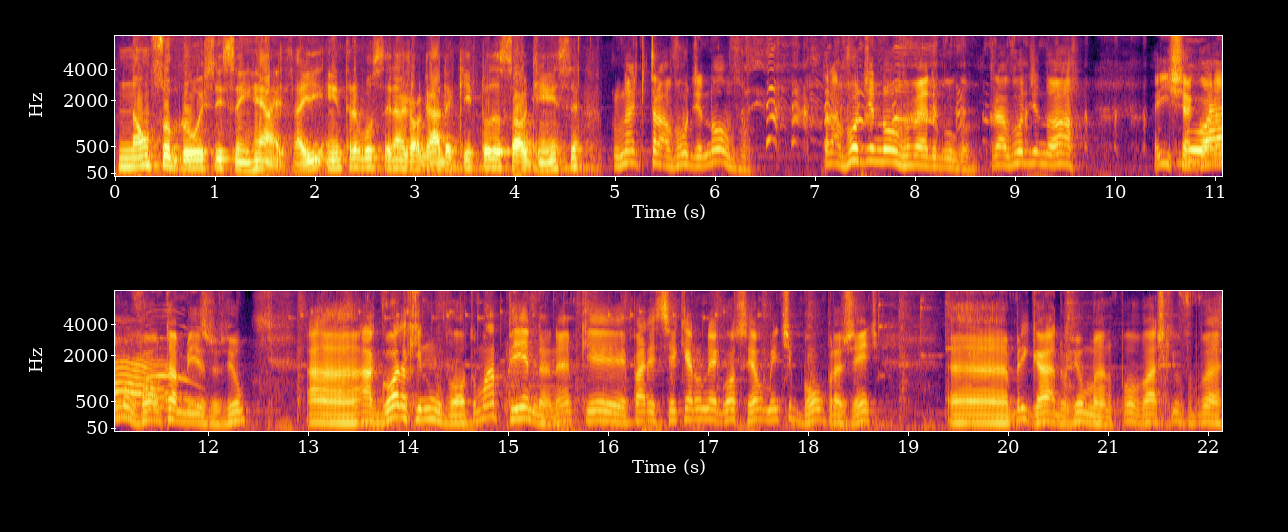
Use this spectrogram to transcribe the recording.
não sobrou esses 100 reais. Aí entra você na jogada aqui, toda essa audiência. Não é que travou de novo? Travou de novo, velho Google. Travou de novo. Ixi, agora não Uau. volta mesmo, viu? Ah, agora que não volta, uma pena, né? Porque parecia que era um negócio realmente bom pra gente. Ah, obrigado, viu, mano? Pô, acho que vai.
